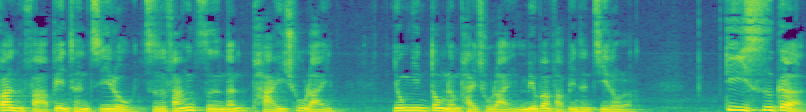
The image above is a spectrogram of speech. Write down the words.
办法变成肌肉，脂肪只能排出来，用运动能排出来，没有办法变成肌肉了。第四个，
